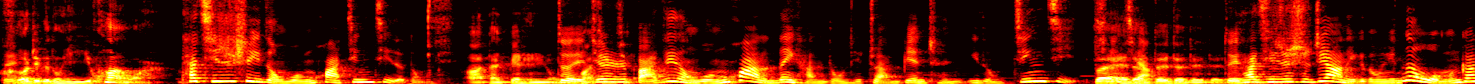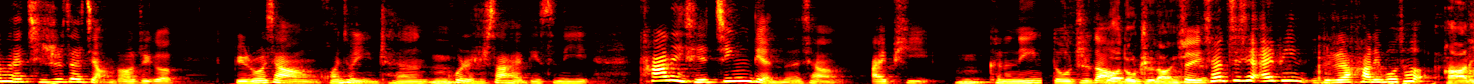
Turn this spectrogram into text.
和这个东西一块玩它其实是一种文化经济的东西。啊，但变成一种文对，就是把这种文化的内涵的东西转变成一种经济对对现象。对对对对对，它其实是这样的一个东西。那我们刚才其实，在讲到这个，比如说像环球影城，嗯或者是上海迪士尼，它那些经典的像 IP，嗯，可能您都知道，我都知道一些。对，些。像这些 IP，比如说哈利波特，哈利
